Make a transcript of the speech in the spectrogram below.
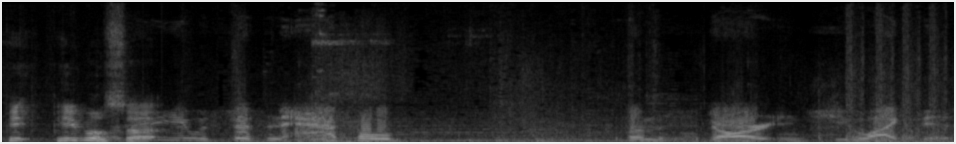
pe people saw. maybe he was just an asshole from the start, and she liked it.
